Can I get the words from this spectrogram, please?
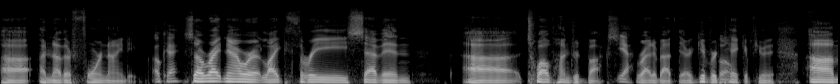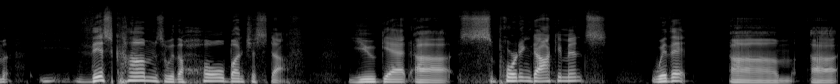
uh, another four ninety. Okay. So right now we're at like three, seven, uh, twelve hundred bucks. Yeah. right about there, give or Boom. take a few. Um, this comes with a whole bunch of stuff. You get uh, supporting documents with it, um, uh,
